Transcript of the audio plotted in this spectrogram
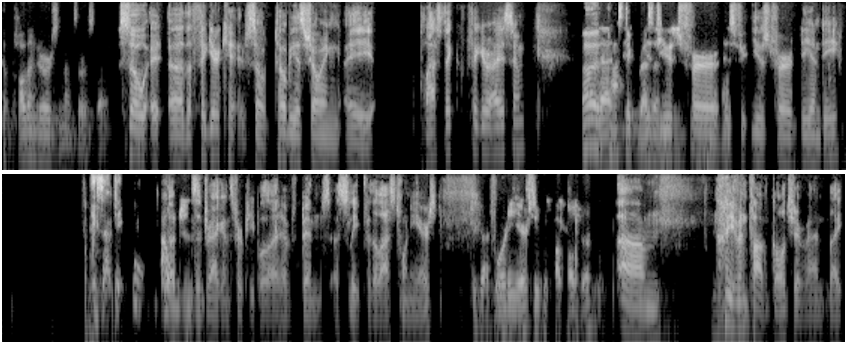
the pauldrons and that sort of stuff. So it, uh, the figure, ca- so Toby is showing a plastic figure, I assume, Uh, plastic resin. is used for is f- used for D and D, exactly. Ow. Dungeons and Dragons, for people that have been asleep for the last twenty years. exactly. 40 years. pop culture. Um, not even pop culture, man. Like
